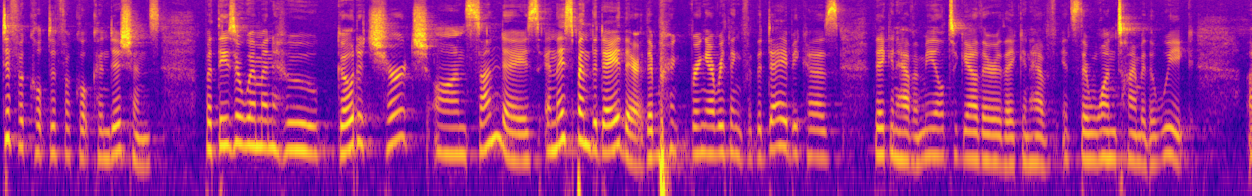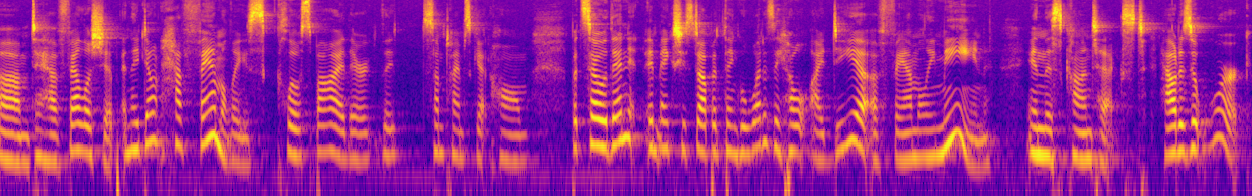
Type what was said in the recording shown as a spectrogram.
difficult, difficult conditions. But these are women who go to church on Sundays and they spend the day there. They bring, bring everything for the day because they can have a meal together, they can have, it's their one time of the week um, to have fellowship. And they don't have families close by, They're, they sometimes get home. But so then it, it makes you stop and think well, what does the whole idea of family mean? In this context? How does it work?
